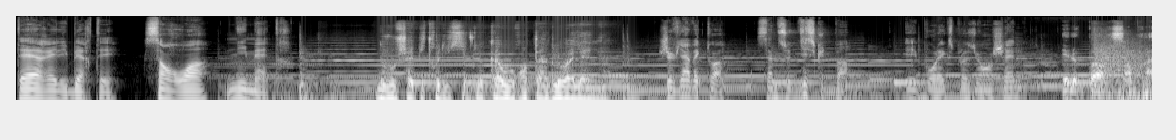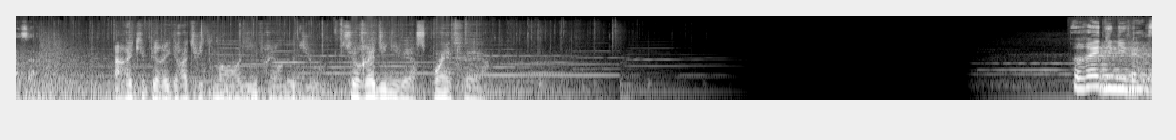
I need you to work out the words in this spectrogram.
Terre et liberté, sans roi ni maître. Nouveau chapitre du cycle Kaourantin Gloalen. Je viens avec toi, ça ne se discute pas. Et pour l'explosion en chaîne? Et le port s'embrasa. À récupérer gratuitement en livre et en audio sur raiduniverse.fr. Raid d'univers,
